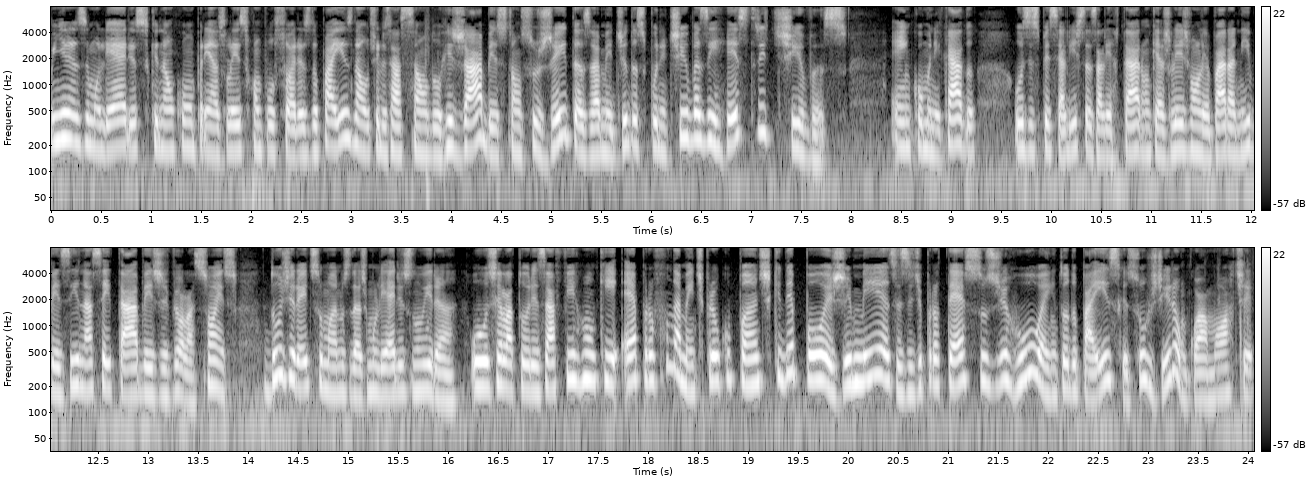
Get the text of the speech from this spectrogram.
Meninas e mulheres que não cumprem as leis compulsórias do país na utilização do hijab estão sujeitas a medidas punitivas e restritivas. Em comunicado, os especialistas alertaram que as leis vão levar a níveis inaceitáveis de violações dos direitos humanos das mulheres no Irã. Os relatores afirmam que é profundamente preocupante que, depois de meses de protestos de rua em todo o país que surgiram com a morte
